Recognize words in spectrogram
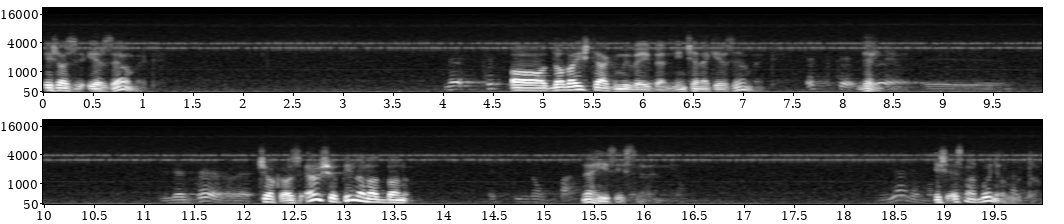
És az érzelmek? A dadaisták műveiben nincsenek érzelmek? De igen. Csak az első pillanatban nehéz észrevenni. És ez már bonyolultabb.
